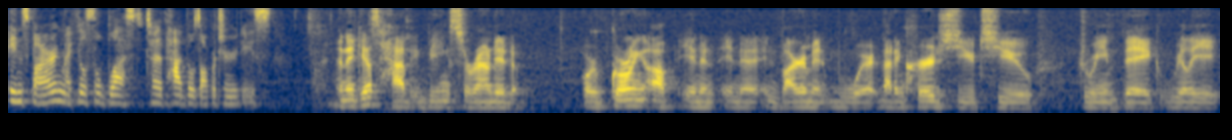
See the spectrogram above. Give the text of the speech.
inspiring and i feel so blessed to have had those opportunities and i guess having being surrounded or growing up in an in an environment where that encouraged you to dream big really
